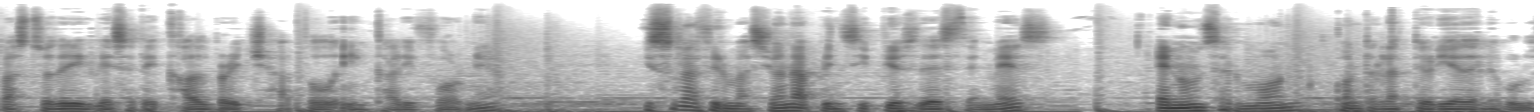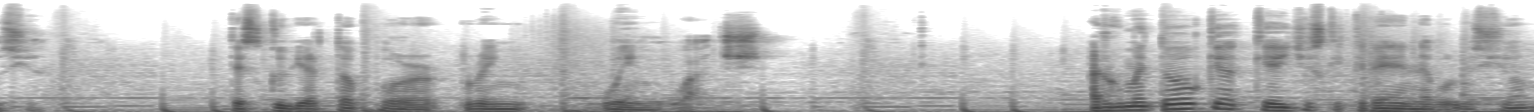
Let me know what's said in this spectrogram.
pastor de la iglesia de Calvary Chapel en California, hizo la afirmación a principios de este mes en un sermón contra la teoría de la evolución, descubierto por Ring Watch. Argumentó que aquellos que creen en la evolución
